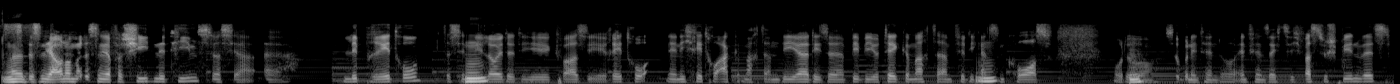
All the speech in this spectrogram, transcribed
das, das sind ja auch nochmal, das sind ja verschiedene Teams, hast ja äh, Lib Retro. Das sind die Mhm. Leute, die quasi Retro, ne, nicht Retro Arc gemacht haben, die ja diese Bibliothek gemacht haben für die Mhm. ganzen Cores, du Mhm. Super Nintendo, N64, was du spielen willst.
